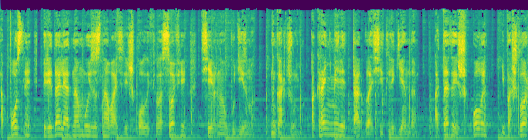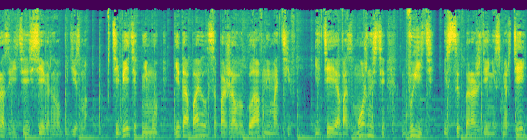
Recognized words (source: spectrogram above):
а после передали одному из основателей школы философии северного буддизма – Нагарджуне. По крайней мере, так гласит легенда. От этой школы и пошло развитие северного буддизма. В Тибете к нему и добавился, пожалуй, главный мотив – идея возможности выйти из цикла рождения и смертей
